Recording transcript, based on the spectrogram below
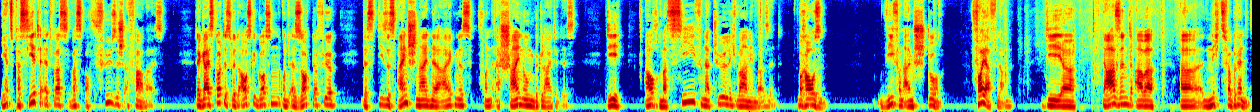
Jetzt passierte etwas, was auch physisch erfahrbar ist. Der Geist Gottes wird ausgegossen und er sorgt dafür, dass dieses einschneidende Ereignis von Erscheinungen begleitet ist, die auch massiv natürlich wahrnehmbar sind. Brausen, wie von einem Sturm. Feuerflammen, die äh, da sind, aber äh, nichts verbrennen.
